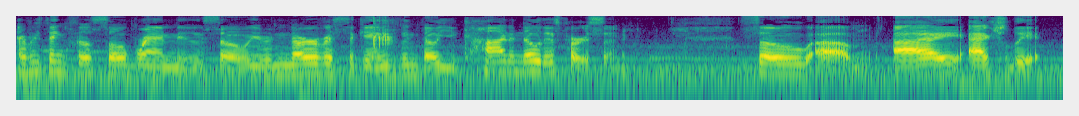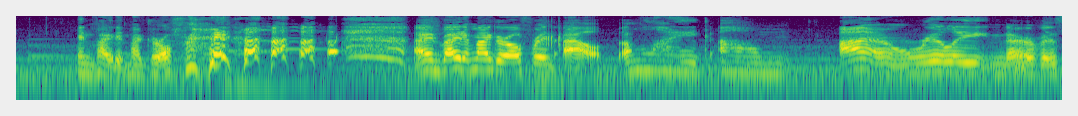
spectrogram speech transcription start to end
Everything feels so brand new. So you're nervous again, even though you kind of know this person. So um, I actually invited my girlfriend. I invited my girlfriend out. I'm like, um, I am really nervous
